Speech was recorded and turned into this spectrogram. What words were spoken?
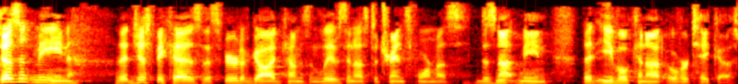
doesn't mean that just because the Spirit of God comes and lives in us to transform us, does not mean that evil cannot overtake us.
